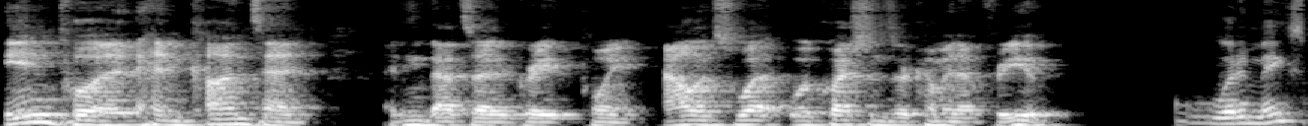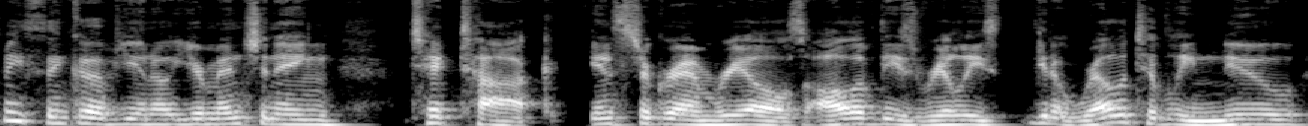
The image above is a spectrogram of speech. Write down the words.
input and content. I think that's a great point. Alex, what, what questions are coming up for you? What it makes me think of, you know, you're mentioning TikTok, Instagram Reels, all of these really, you know, relatively new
